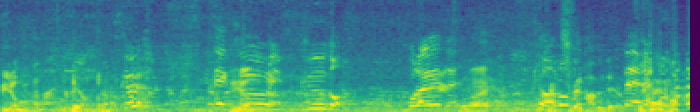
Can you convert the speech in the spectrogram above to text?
그 영상? 그 영상? 그 이제 그 영상? 그거 뭐라 해야 돼 왜? 결혼 집에 가면 돼요. 네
